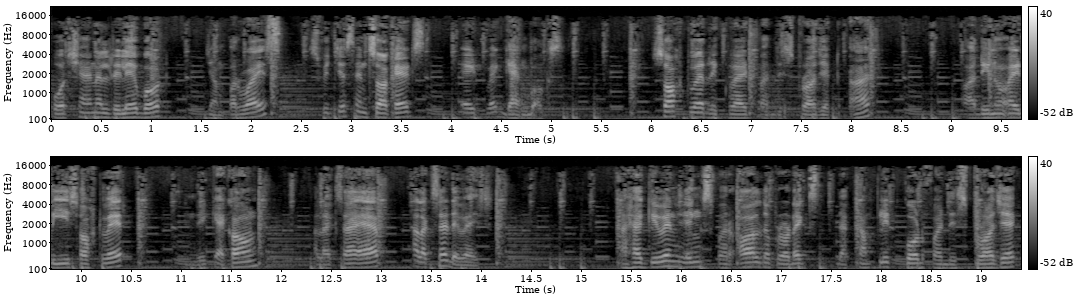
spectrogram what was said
4 channel relay board, jumper wires, switches and sockets, 8 way gang box. Software required for this project are Arduino IDE software, Sinric account, Alexa app, Alexa device. I have given links for all the products, the complete code for this project,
